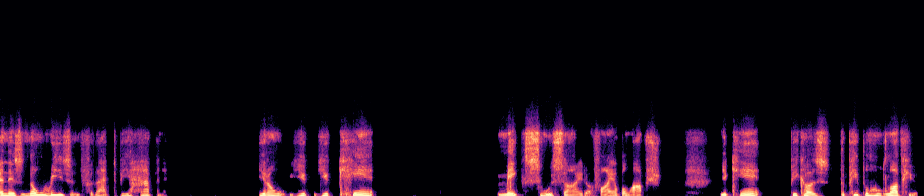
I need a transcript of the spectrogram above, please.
And there's no reason for that to be happening. You know, you, you can't make suicide a viable option. You can't because the people who love you,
